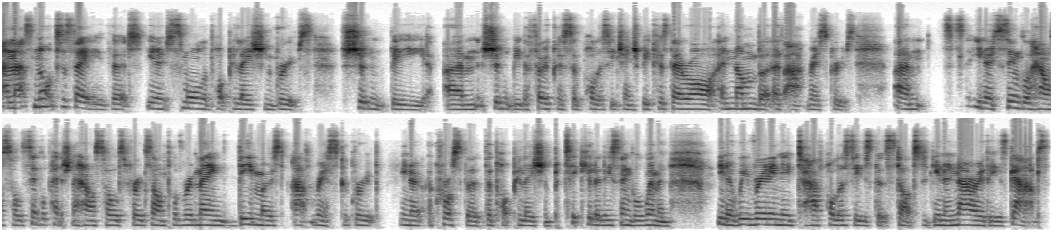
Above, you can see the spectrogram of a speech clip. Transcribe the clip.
And that's not to say that you know smaller population groups shouldn't be um, shouldn't be the focus of policy change because there are a number of at-risk groups. Um, you know, single households, single pensioner households, for example, remain the most at-risk group. You know, across the the population, particularly single women. You know, we really need to have policies that start to you know narrow these gaps,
